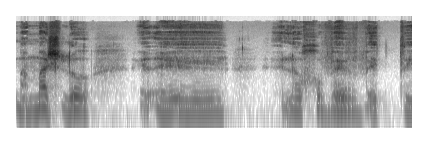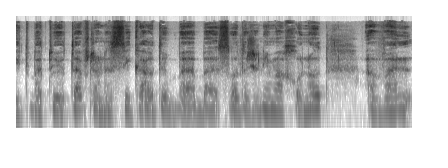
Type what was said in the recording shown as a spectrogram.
ממש לא אה, לא חובב את התבטאויותיו של הנשיא קרטר בעשרות השנים האחרונות, אבל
